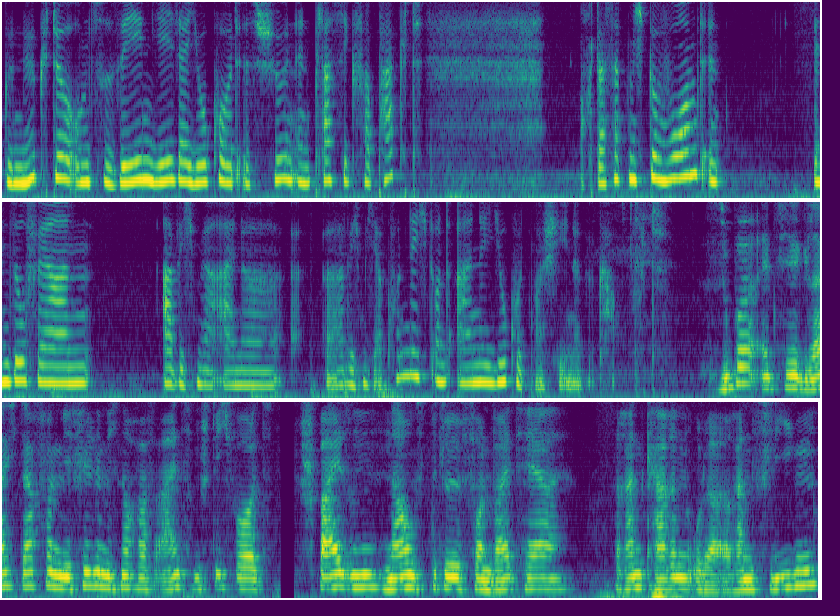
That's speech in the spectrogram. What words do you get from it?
genügte, um zu sehen, jeder Joghurt ist schön in Plastik verpackt. Auch das hat mich gewurmt. In, insofern habe ich mir eine, äh, habe ich mich erkundigt und eine Joghurtmaschine gekauft. Super, erzähle gleich davon. Mir fiel nämlich noch was ein zum Stichwort Speisen, Nahrungsmittel von weit her rankarren oder ranfliegen.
